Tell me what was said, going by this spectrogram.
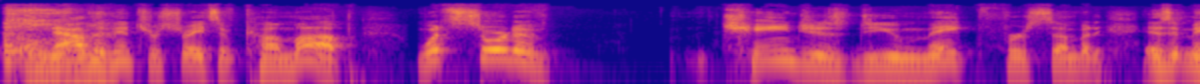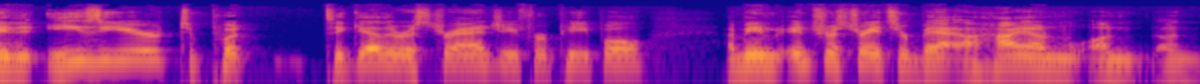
now that interest rates have come up, what sort of changes do you make for somebody? Is it made it easier to put together a strategy for people? I mean, interest rates are ba- high on, on on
